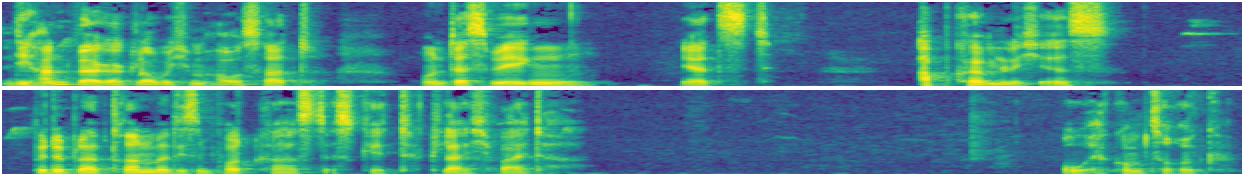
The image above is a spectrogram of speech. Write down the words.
die Handwerker, glaube ich, im Haus hat und deswegen jetzt abkömmlich ist. Bitte bleibt dran bei diesem Podcast, es geht gleich weiter. Oh, er kommt zurück.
